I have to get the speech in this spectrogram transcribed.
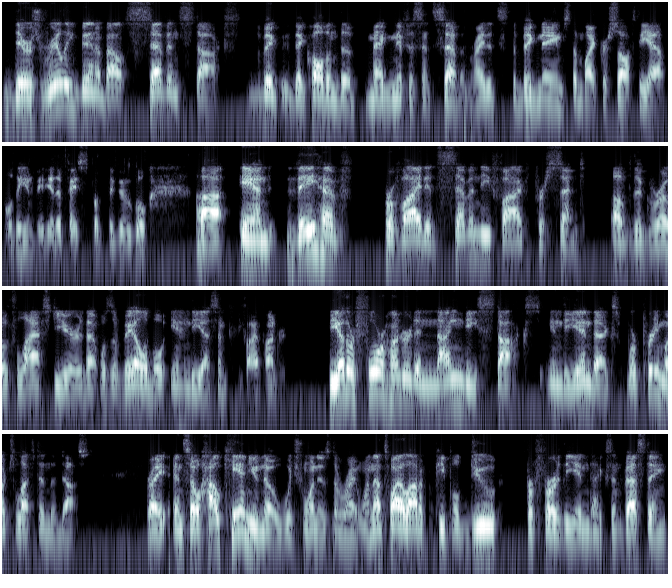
there's really been about seven stocks. Big, they call them the Magnificent Seven, right? It's the big names: the Microsoft, the Apple, the Nvidia, the Facebook, the Google, uh, and they have provided 75 percent of the growth last year that was available in the S&P 500. The other 490 stocks in the index were pretty much left in the dust, right? And so, how can you know which one is the right one? That's why a lot of people do prefer the index investing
